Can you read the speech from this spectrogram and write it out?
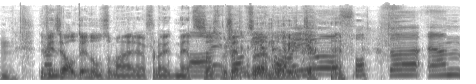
Det finnes jo aldri noen som er fornøyd med et Nei, statsbudsjett, og vi har jo fått eh, en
